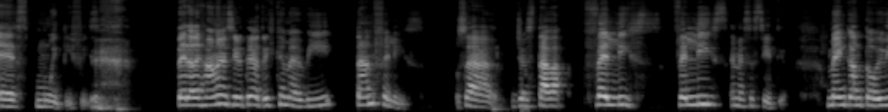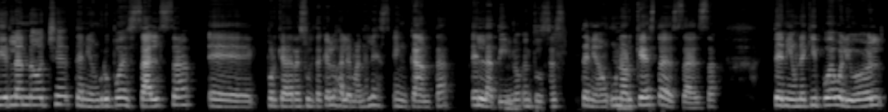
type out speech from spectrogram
Es muy difícil. Pero déjame decirte, Beatriz, que me vi tan feliz. O sea, yo estaba feliz, feliz en ese sitio. Me encantó vivir la noche, tenía un grupo de salsa, eh, porque resulta que a los alemanes les encanta el latino, entonces tenía una orquesta de salsa, tenía un equipo de voleibol,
